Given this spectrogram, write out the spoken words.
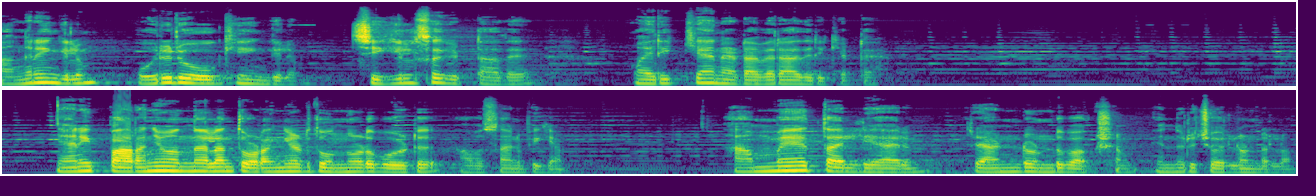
അങ്ങനെയെങ്കിലും ഒരു രോഗിയെങ്കിലും ചികിത്സ കിട്ടാതെ മരിക്കാൻ ഇടവരാതിരിക്കട്ടെ. ഞാൻ ഈ പറഞ്ഞു വന്നെല്ലാം തുടങ്ങിയെടുത്ത് ഒന്നുകൂടെ പോയിട്ട് അവസാനിപ്പിക്കാം. അമ്മയെ തല്ലിയാലും രണ്ടുണ്ട് പക്ഷം എന്നൊരു ചൊല്ലുണ്ടല്ലോ.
